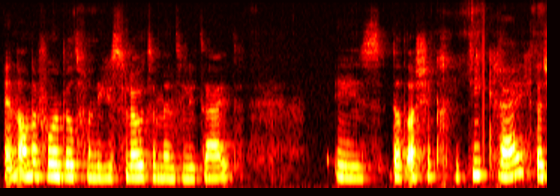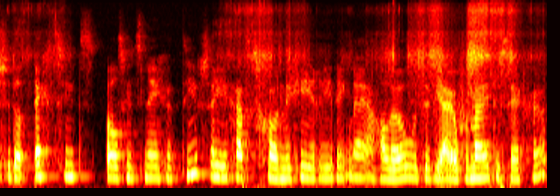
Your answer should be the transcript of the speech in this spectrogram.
een ander voorbeeld van die gesloten mentaliteit is dat als je kritiek krijgt, dat je dat echt ziet als iets negatiefs en je gaat het gewoon negeren. Je denkt, nou ja, hallo, wat heb jij over mij te zeggen?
